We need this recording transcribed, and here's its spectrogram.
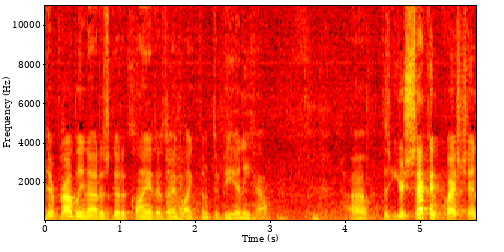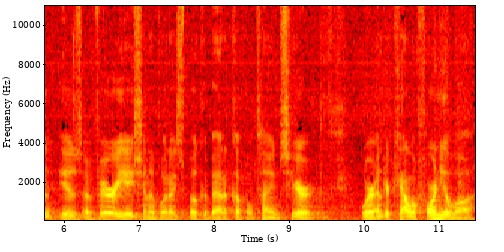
they're probably not as good a client as I'd like them to be anyhow. Uh, th- Your second question is a variation of what I spoke about a couple times here, where under California law,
